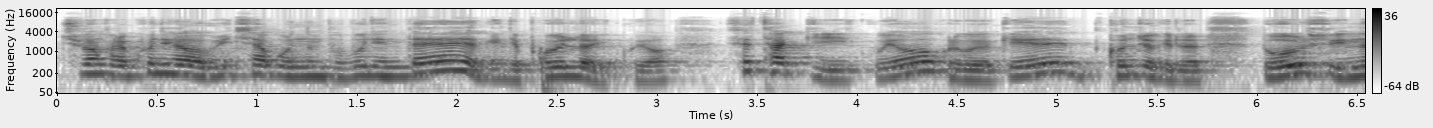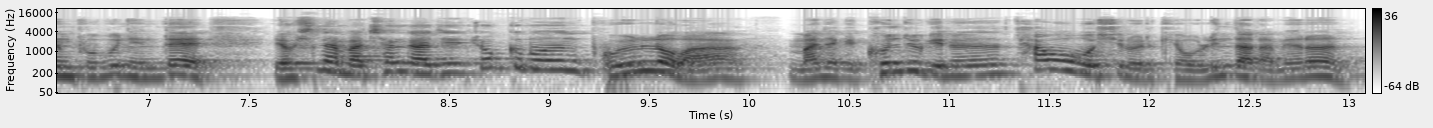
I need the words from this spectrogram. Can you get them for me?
주방 발코니가 위치하고 있는 부분인데 여기 이제 보일러 있고요. 세탁기 있고요. 그리고 여기에 건조기를 놓을 수 있는 부분인데 역시나 마찬가지 조금은 보일러와 만약에 건조기를 타워워시로 이렇게 올린다라면은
